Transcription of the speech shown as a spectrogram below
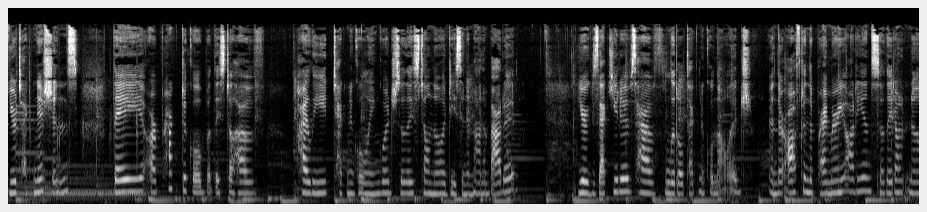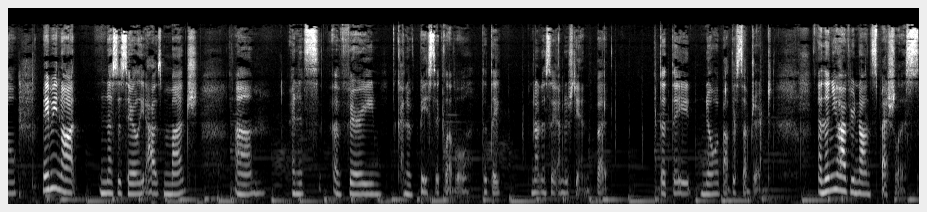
Your technicians, they are practical, but they still have highly technical language, so they still know a decent amount about it. Your executives have little technical knowledge, and they're often the primary audience, so they don't know, maybe not necessarily as much, um, and it's a very kind of basic level that they not necessarily understand, but that they know about the subject. And then you have your non specialists.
